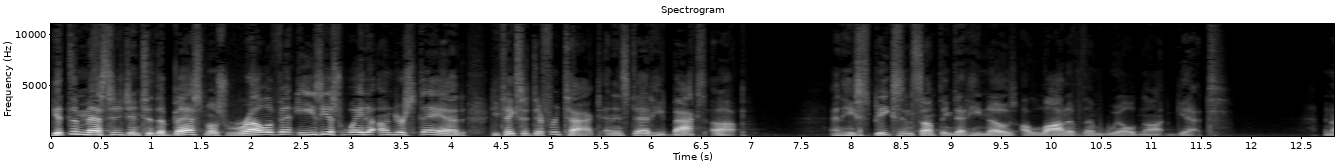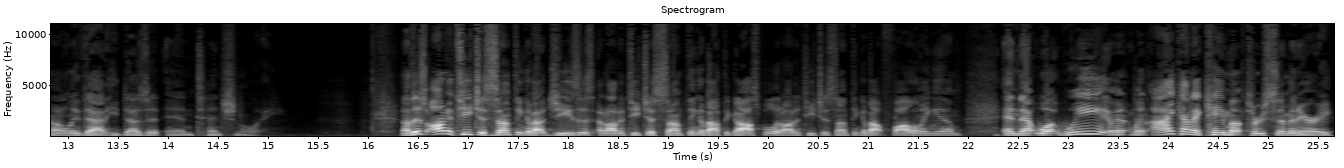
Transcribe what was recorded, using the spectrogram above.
get the message into the best, most relevant, easiest way to understand, he takes a different tact and instead he backs up and he speaks in something that he knows a lot of them will not get. And not only that, he does it intentionally. Now, this ought to teach us something about Jesus. It ought to teach us something about the gospel. It ought to teach us something about following him. And that what we, when I kind of came up through seminary,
